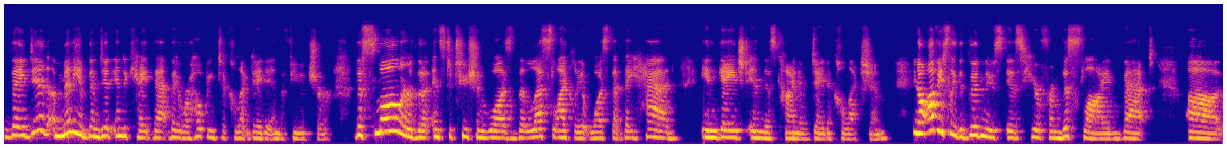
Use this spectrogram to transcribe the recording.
they did, many of them did indicate that they were hoping to collect data in the future. The smaller the institution was, the less likely it was that they had engaged in this kind of data collection. You know, obviously the good news is here from this slide that uh,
